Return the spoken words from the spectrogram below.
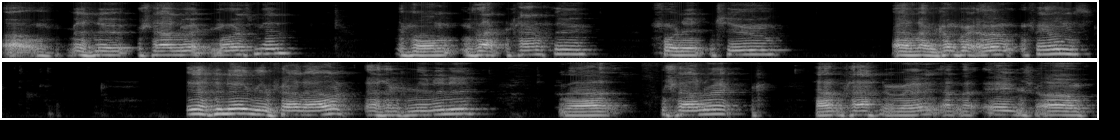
of Mr. Chadwick Boseman from Black Panther 42 and a couple other films. Yesterday we found out as a community that Chadwick had passed away at the age of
